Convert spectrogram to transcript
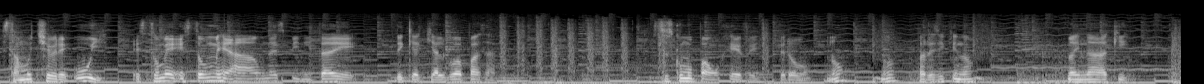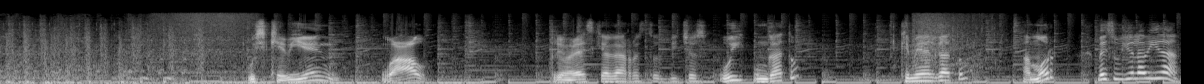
Está muy chévere. Uy, esto me, esto me da una espinita de, de que aquí algo va a pasar. Esto es como para un jefe, pero no, no, parece que no. No hay nada aquí. Uy, qué bien. Wow. Primera vez que agarro estos bichos. Uy, ¿un gato? ¿Qué me da el gato? ¿Amor? ¡Me subió la vida!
